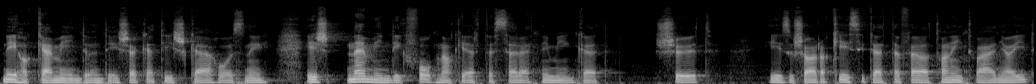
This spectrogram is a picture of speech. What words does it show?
Néha kemény döntéseket is kell hozni, és nem mindig fognak érte szeretni minket. Sőt, Jézus arra készítette fel a tanítványait,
